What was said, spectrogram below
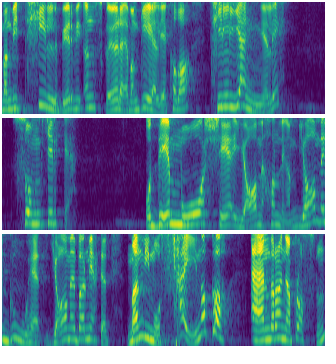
men vi tilbyr, vi ønsker å gjøre evangeliet hva da? tilgjengelig som kirke. Og det må skje, ja, med handlinger, ja, med godhet, ja, med barmhjertighet. Men vi må si noe en eller annen plassen.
